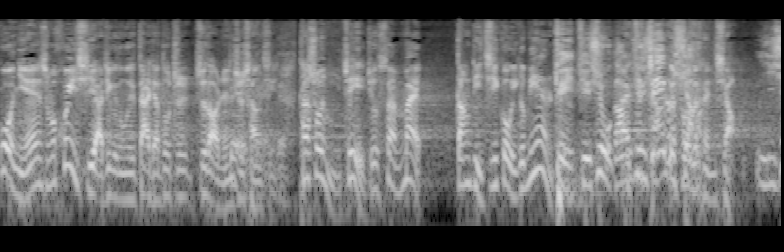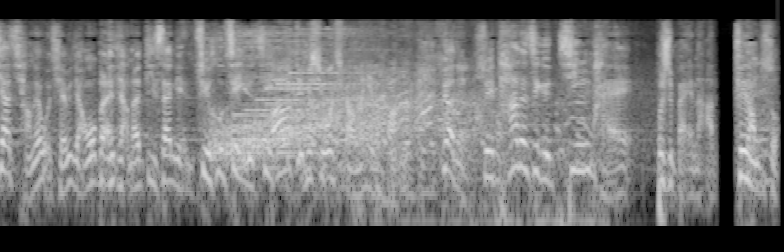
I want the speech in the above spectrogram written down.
过年什么晦气啊，这个东西大家都知知道，人之常情。他说你这也就算卖当地机构一个面子。对，就是我刚才这个说的很巧。你一下抢在我前面讲，我本来讲到第三点，最后这个这个。啊，对不起，我抢了你的话。不要紧，所以他的这个金牌不是白拿的。非常不错，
